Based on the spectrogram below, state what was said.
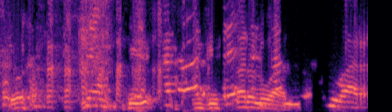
conquistar o lugar. lugar.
